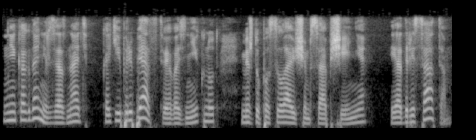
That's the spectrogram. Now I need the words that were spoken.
Никогда нельзя знать, какие препятствия возникнут между посылающим сообщение и адресатом.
